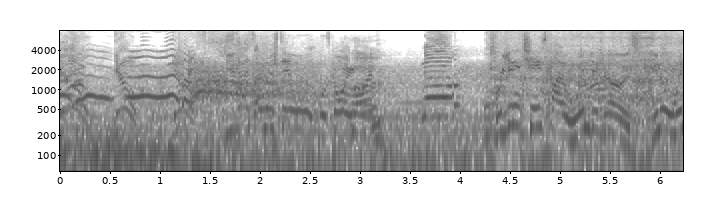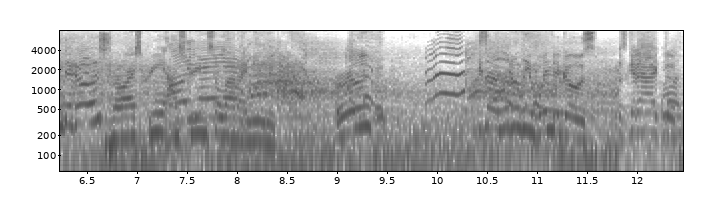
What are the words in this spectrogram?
"Yo, yo, yo, you guys understand what, what's going on? No. We're getting chased by Wendigos. You know Wendigos? Bro, I screamed. I Oh, screamed yeah, so loud I yeah. muted. Really? These are literally Wendigos. Let's get active.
